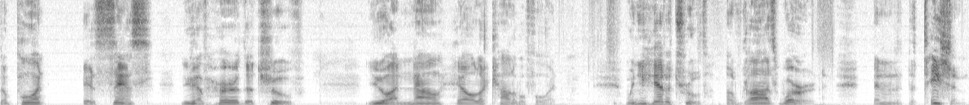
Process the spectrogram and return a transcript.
the point is since you have heard the truth, you are now held accountable for it. When you hear the truth of God's word and the teaching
